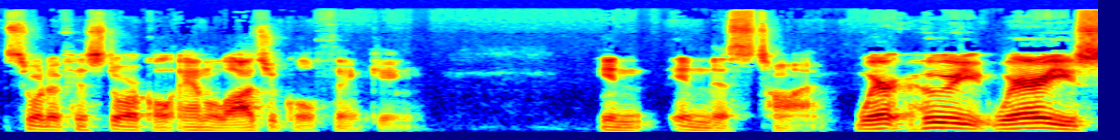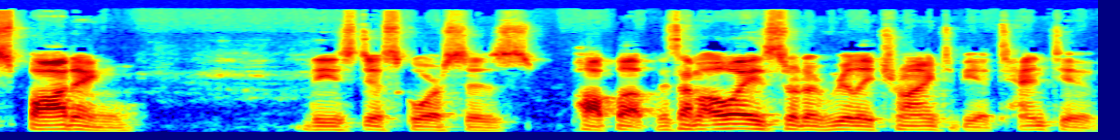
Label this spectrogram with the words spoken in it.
sort of historical analogical thinking in in this time where who are you where are you spotting these discourses pop up because i'm always sort of really trying to be attentive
